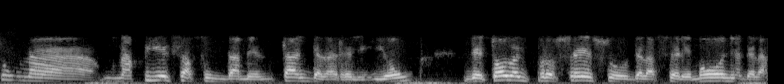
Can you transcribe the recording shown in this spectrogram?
una, una pieza fundamental de la religión de todo el proceso de la ceremonia, de la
